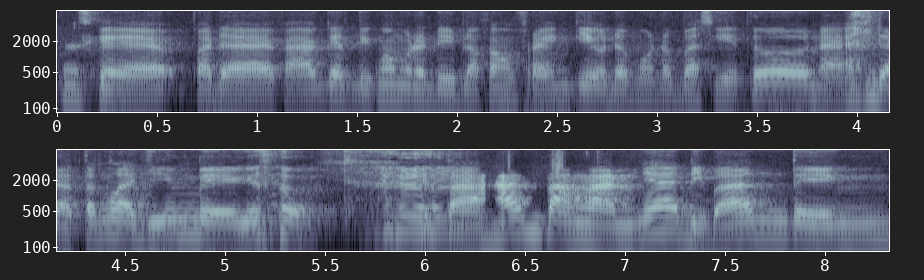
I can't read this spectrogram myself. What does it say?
Terus kayak pada kaget Big Mom udah di belakang Frankie udah mau nebas gitu. Nah, datanglah Jimbe gitu. Ditahan tangannya dibanting,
